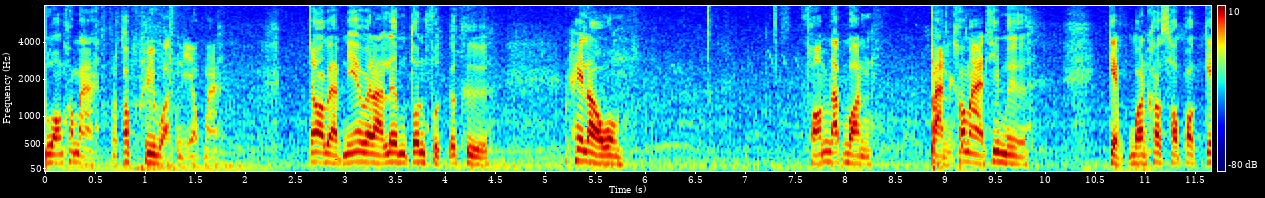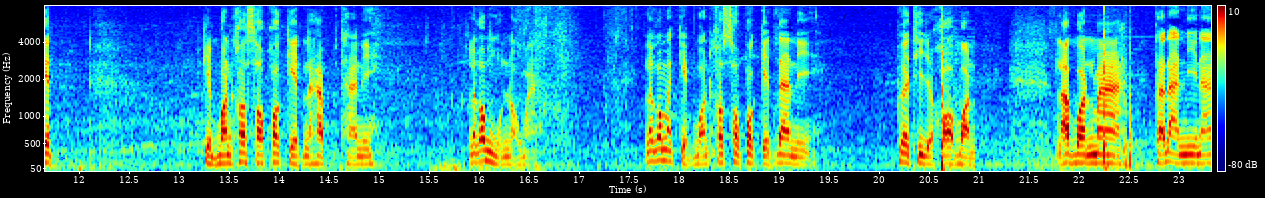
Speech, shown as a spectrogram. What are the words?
ล้วงเข้ามา แล้วก็พรีวอตหนีออกมาจอแบบนี้เวลาเริ่มต้นฝึกก็คือ ให้เราพร้อมรับบอลปั่นเข้ามาที่มือ เก็บบอลเข้าซอฟพ็อกเก็ตเก็บบอลเข้าซอฟพ็อกเก็ตนะครับท่านี้ แล้วก็หมุนออกมา แล้วก็มาเก็บบอลเข้าซอฟพ็อกเก็ตด้านนี้ เพื่อที่จะเคาะบอลรับบอลมา ถ้าด้านนี้นะ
